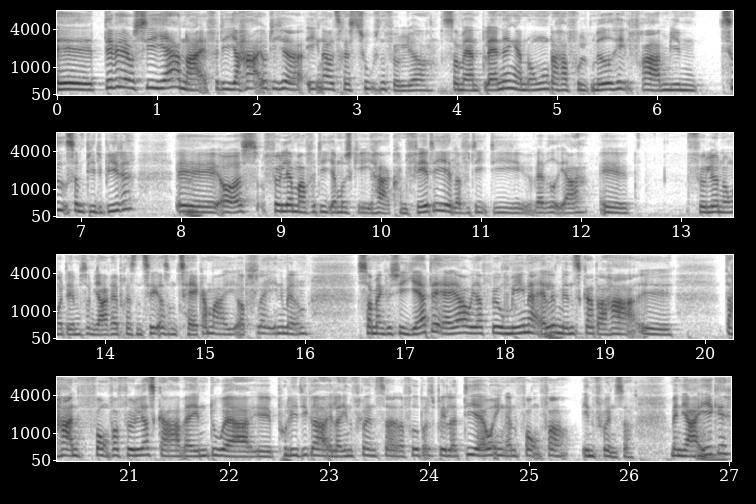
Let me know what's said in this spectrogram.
Øh, det vil jeg jo sige ja og nej, fordi jeg har jo de her 51.000 følgere, som er en blanding af nogen, der har fulgt med helt fra min tid som bitte bitte, øh, og også følger mig, fordi jeg måske har konfetti, eller fordi de, hvad ved jeg, øh, følger nogle af dem, som jeg repræsenterer, som tagger mig i opslag indimellem. Så man kan sige, ja, det er jeg jo. Jeg vil jo mene, at alle mennesker, der har... Øh, der har en form for følgerskare, hvad enten du er øh, politiker, eller influencer, eller fodboldspiller, de er jo en eller anden form for influencer. Men jeg er ikke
